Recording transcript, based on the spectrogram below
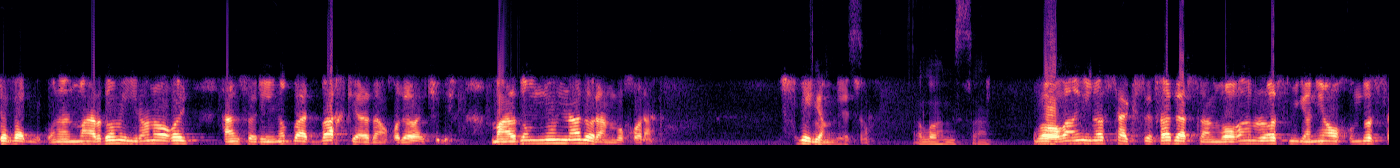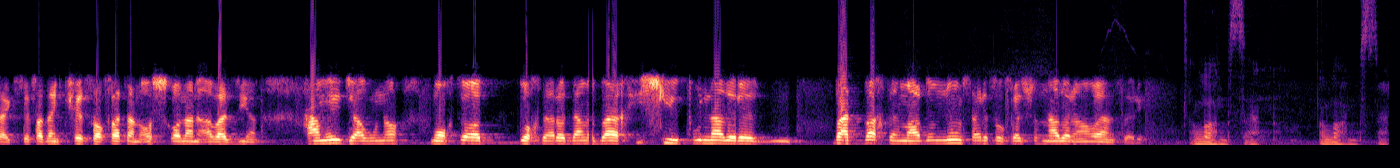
صفت می‌کنن. مردم ایران آقای انصاری اینا بدبخت کردن خدا وکیلی. مردم نون ندارن بخورن. چی بگم بهتون؟ الله المستعان. واقعا اینا سگ صفت هستن. واقعا راست میگن. این آخوندا سگ صفتن کسافتن آشغالن عوضیان. همه جوونا محتاط دخترها دم برق هیچی پول نداره. بدبخت مردم نون سر سفرهشون ندارن آقای انصاری. الله المستعان. الله المستعان.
